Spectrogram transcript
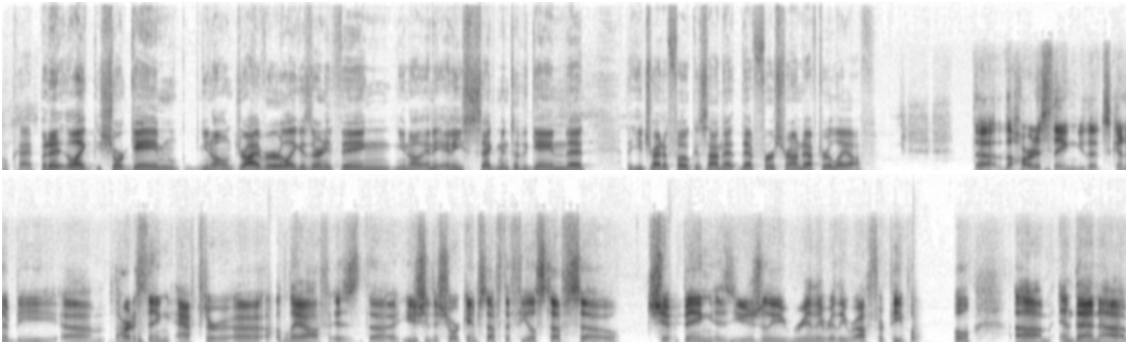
Okay. But it, like short game, you know, driver, like is there anything, you know, any any segment of the game that that you try to focus on that that first round after a layoff? the the hardest thing that's going to be um, the hardest thing after a, a layoff is the usually the short game stuff, the feel stuff. So chipping is usually really really rough for people, um, and then uh,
